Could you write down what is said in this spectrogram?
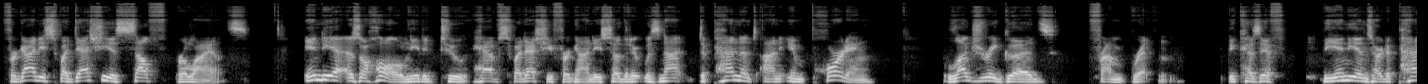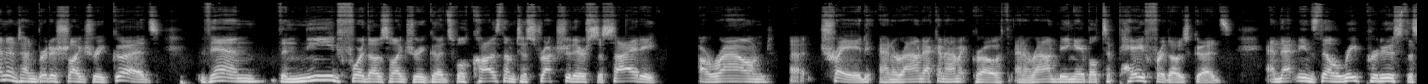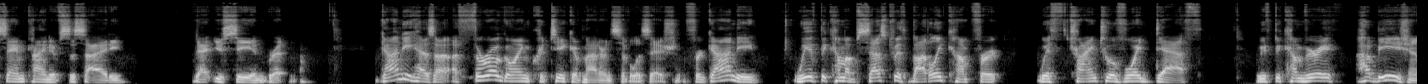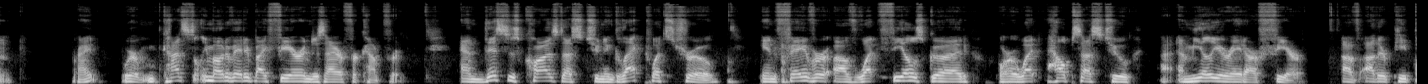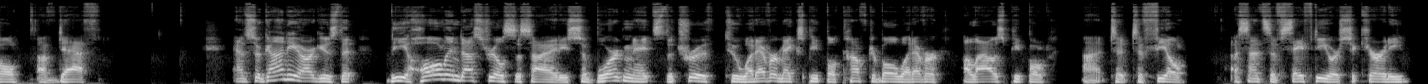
For Gandhi, Swadeshi is self reliance. India as a whole needed to have Swadeshi for Gandhi so that it was not dependent on importing luxury goods from Britain. Because if the Indians are dependent on British luxury goods, then the need for those luxury goods will cause them to structure their society around uh, trade and around economic growth and around being able to pay for those goods. And that means they'll reproduce the same kind of society that you see in Britain. Gandhi has a, a thoroughgoing critique of modern civilization. For Gandhi, we have become obsessed with bodily comfort, with trying to avoid death. We've become very Hobbesian, right? We're constantly motivated by fear and desire for comfort. And this has caused us to neglect what's true in favor of what feels good or what helps us to uh, ameliorate our fear of other people, of death. And so Gandhi argues that the whole industrial society subordinates the truth to whatever makes people comfortable, whatever allows people uh, to, to feel a sense of safety or security.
